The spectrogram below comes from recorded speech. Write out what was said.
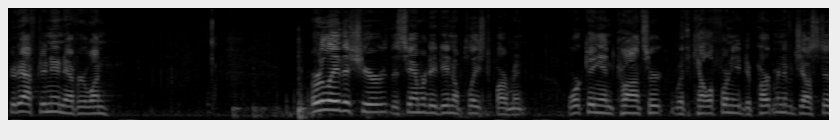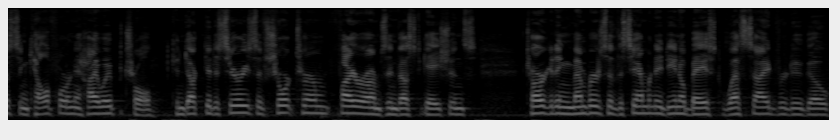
Good afternoon, everyone. Early this year, the San Bernardino Police Department, working in concert with the California Department of Justice and California Highway Patrol, conducted a series of short-term firearms investigations targeting members of the San Bernardino-based Westside Verdugo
